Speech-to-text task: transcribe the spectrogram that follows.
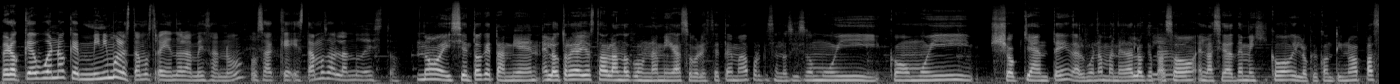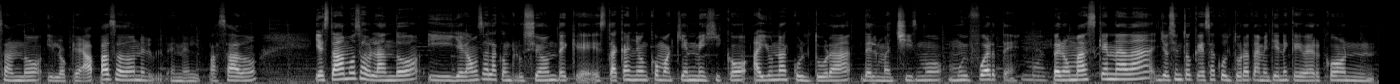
Pero qué bueno que mínimo lo estamos trayendo a la mesa, ¿no? O sea, que estamos hablando de esto. No, y siento que también, el otro día yo estaba hablando con una amiga sobre este tema porque se nos hizo muy, como muy choqueante de alguna manera lo que pasó en la Ciudad de México y lo que continúa pasando y lo que ha pasado en el, en el pasado. Y estábamos hablando y llegamos a la conclusión de que está cañón como aquí en México hay una cultura del machismo muy fuerte. Pero más que nada, yo siento que esa cultura también tiene que ver con,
